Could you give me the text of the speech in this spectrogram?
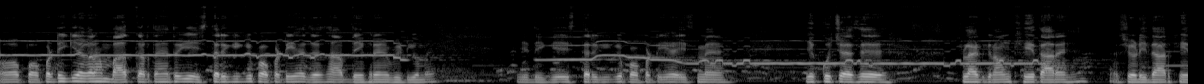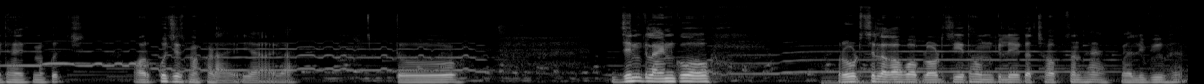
और प्रॉपर्टी की अगर हम बात करते हैं तो ये इस तरीके की प्रॉपर्टी है, जैसा आप देख रहे हैं वीडियो में। ये देखिए, इस तरीके की प्रॉपर्टी है। इसमें ये कुछ ऐसे फ्लैट ग्राउंड खेत आ रहे हैं सीढ़ीदार खेत हैं इसमें कुछ, और कुछ इसमें खड़ा एरिया आएगा। तो जिन क्लाइंट को रोड से लगा हुआ प्लॉट चाहिए था, उनके लिए एक अच्छा ऑप्शन है वैली व्यू है।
